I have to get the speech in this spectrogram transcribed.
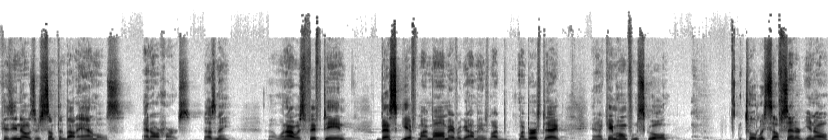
Because he knows there's something about animals and our hearts, doesn't he? Uh, when I was 15, best gift my mom ever got me was my, my birthday. And I came home from school, totally self centered, you know,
